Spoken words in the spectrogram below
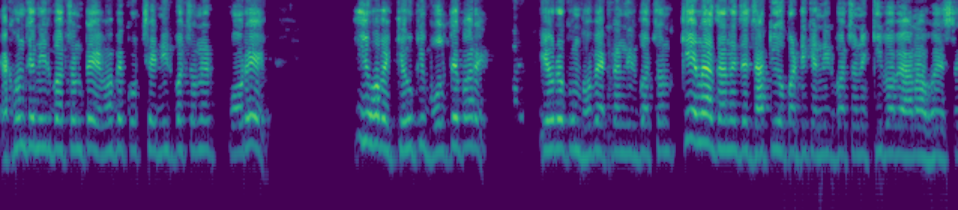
এখন যে নির্বাচনটা এভাবে করছে, নির্বাচনের পরে কি হবে? কেউ কি বলতে পারে? এরকম ভাবে একটা নির্বাচন। কে না জানে যে জাতীয় পার্টিকে নির্বাচনে কীভাবে আনা হয়েছে?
